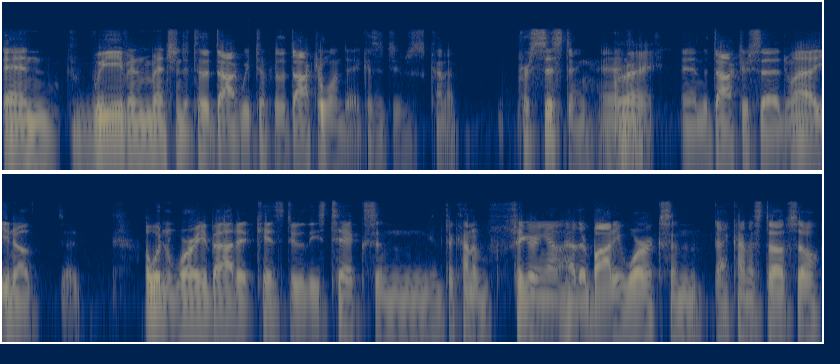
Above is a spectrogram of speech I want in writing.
and we even mentioned it to the doc. We took it to the doctor one day because it was kind of persisting. And, Right. And the doctor said, "Well, you know." I wouldn't worry about it. Kids do these ticks and they're kind of figuring out how their body works and that kind of stuff. So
